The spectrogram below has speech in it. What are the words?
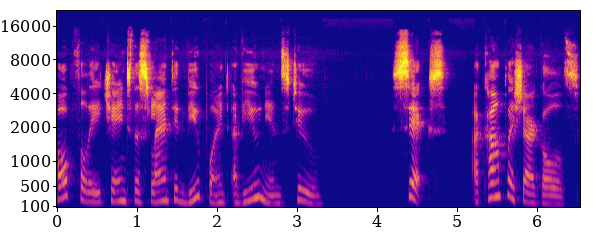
hopefully change the slanted viewpoint of unions too. 6. Accomplish our goals.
